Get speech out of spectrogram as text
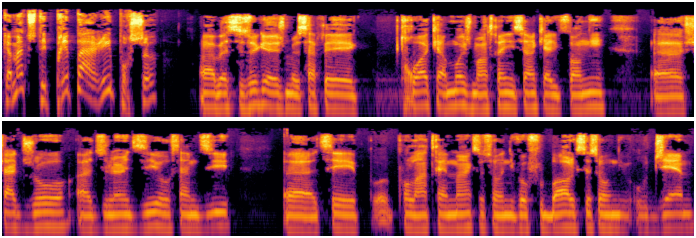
comment tu t'es préparé pour ça? Ah ben c'est sûr que je me ça fait trois, quatre mois que je m'entraîne ici en Californie. Euh, chaque jour, euh, du lundi au samedi euh, pour, pour l'entraînement, que ce soit au niveau football, que ce soit au, niveau, au gym,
